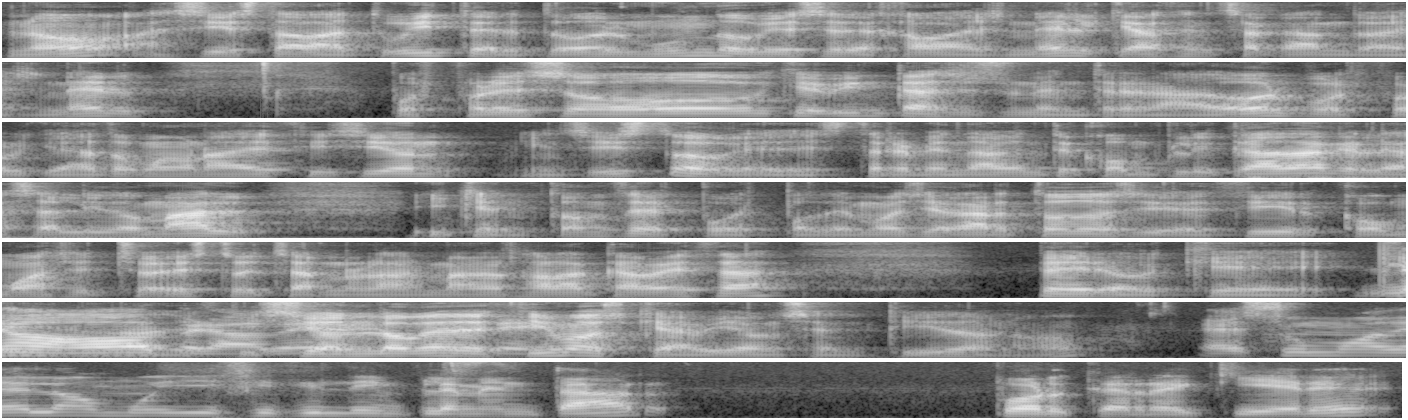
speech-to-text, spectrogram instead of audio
¿no? Así estaba Twitter, todo el mundo hubiese dejado a Snell, ¿qué hacen sacando a Snell? Pues por eso Kevin Cash es un entrenador, pues porque ha tomado una decisión, insisto, que es tremendamente complicada, que le ha salido mal y que entonces pues podemos llegar todos y decir cómo has hecho esto, echarnos las manos a la cabeza, pero que, la decisión lo que decimos que había un sentido, ¿no? Es un modelo muy difícil de implementar porque requiere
